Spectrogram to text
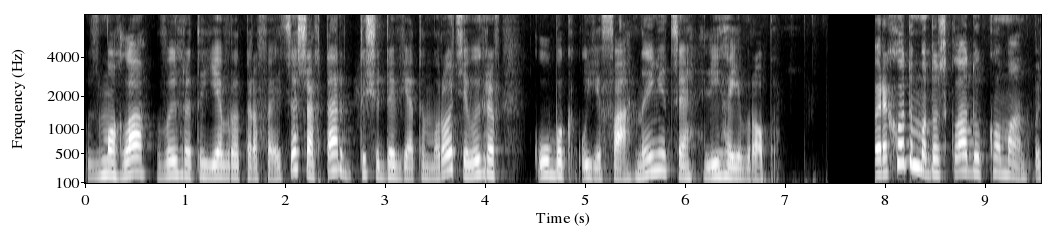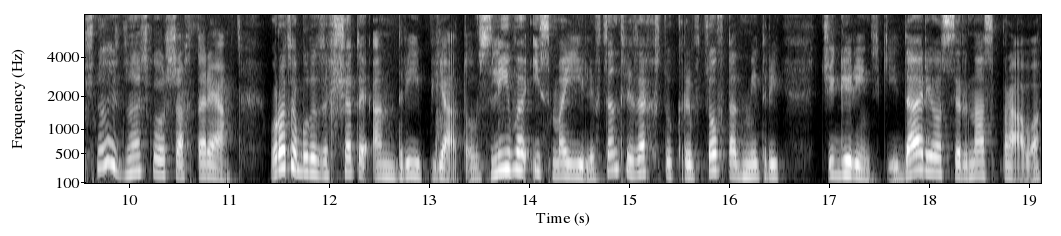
змогла виграти Євротрофей. Це Шахтар у 2009 році виграв Кубок УЄФА. Нині це Ліга Європи. Переходимо до складу команд. Почну із Донецького Шахтаря. Ворота буде захищати Андрій П'ятов. Зліва Ісмаїлі. В центрі захисту Кривцов та Дмитрій Чигирінський. Даріо Сирна справа.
